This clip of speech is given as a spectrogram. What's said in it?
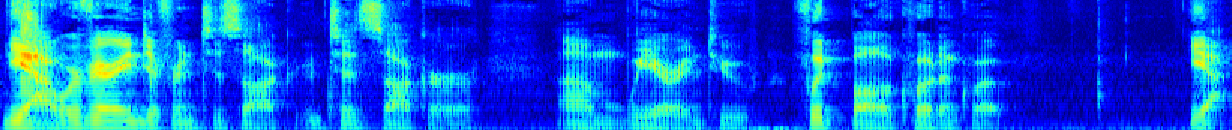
yeah we're very indifferent to soccer to soccer. Um, we are into football, quote unquote. Yeah,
